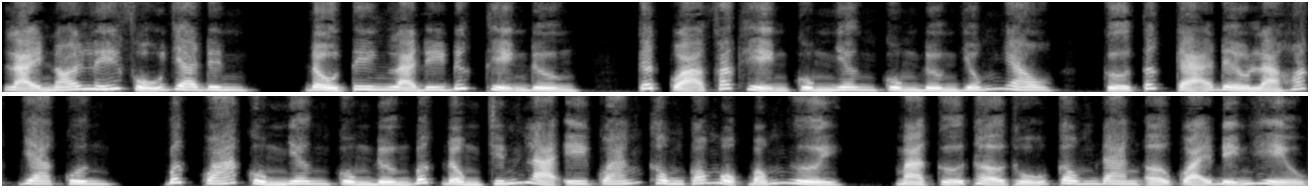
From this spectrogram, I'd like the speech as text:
Lại nói Lý Phủ Gia Đinh, đầu tiên là đi đức thiện đường, kết quả phát hiện cùng nhân cùng đường giống nhau, cửa tất cả đều là hoắc gia quân, bất quá cùng nhân cùng đường bất đồng chính là y quán không có một bóng người, mà cửa thợ thủ công đang ở quải biển hiệu.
